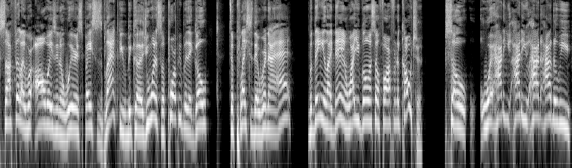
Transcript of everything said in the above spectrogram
So I feel like we're always in a weird space as black people because you want to support people that go to places that we're not at. But then you're like, damn, why you going so far from the culture? So where, how do you, how do you, how, how do we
